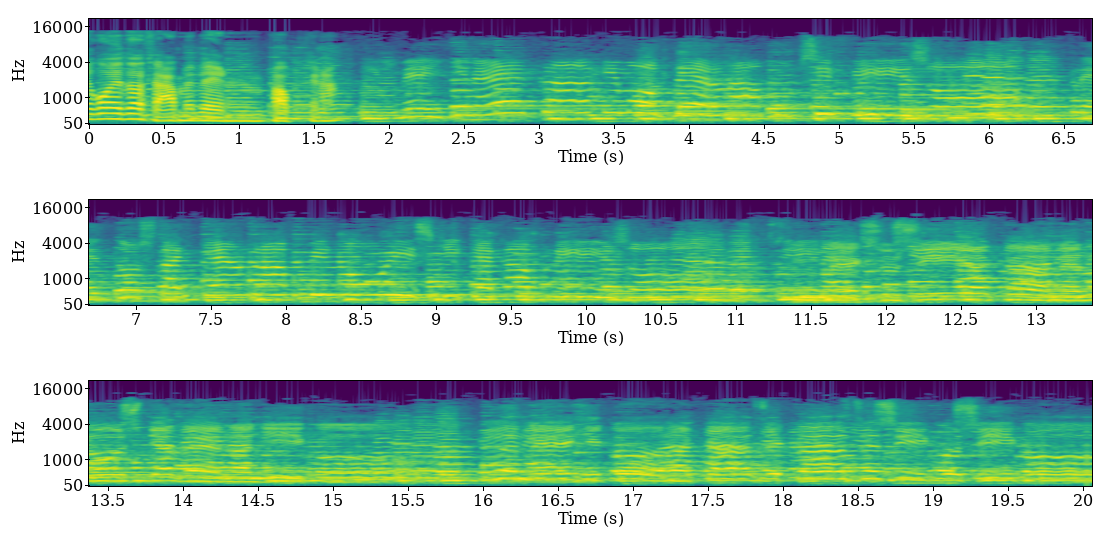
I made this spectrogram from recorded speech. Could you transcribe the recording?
εγώ εδώ θα είμαι, δεν πάω πουθενά. Είμαι γυναίκα, κανενός πια δεν ανήκω Δεν έχει τώρα κάτσε κάτσε σήκω σήκω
